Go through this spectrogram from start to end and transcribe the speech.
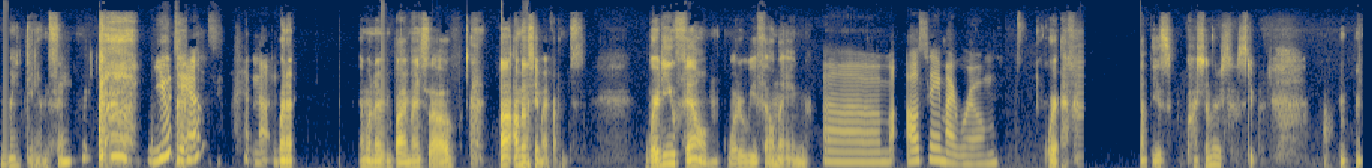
my dancing. You dance? None. when I when I'm by myself. Uh, I'm gonna say my friends. Where do you film? What are we filming? Um, I'll say my room. Wherever. These questions are so stupid.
